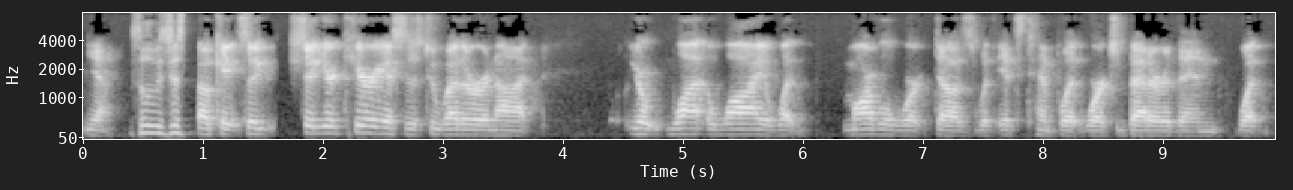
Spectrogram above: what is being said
Yeah. So it was just Okay. So so you're curious as to whether or not your why why what Marvel work does with its template works better than what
